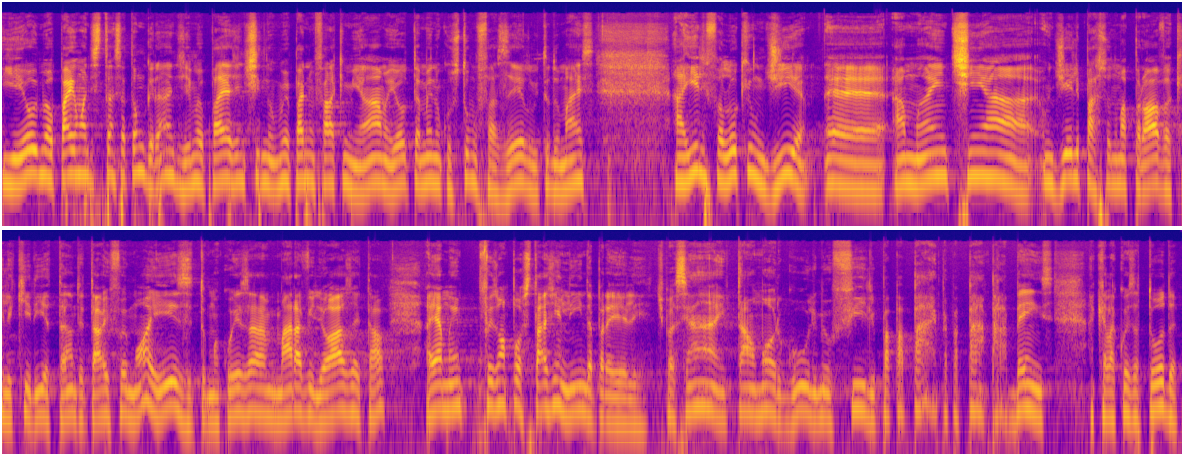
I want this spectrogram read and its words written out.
E eu e meu pai uma distância tão grande. E meu pai, a gente, meu pai não me fala que me ama, eu também não costumo fazê-lo e tudo mais. Aí ele falou que um dia é, a mãe tinha. Um dia ele passou numa prova que ele queria tanto e tal, e foi maior êxito, uma coisa maravilhosa e tal. Aí a mãe fez uma postagem linda para ele, tipo assim, ah, e tal, um orgulho, meu filho, papapá, papapá, parabéns, aquela coisa toda.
